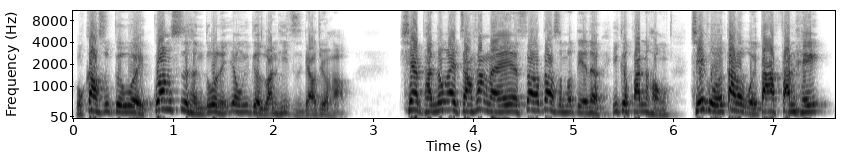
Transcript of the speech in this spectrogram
我告诉各位，光是很多人用一个软体指标就好。现在盘中哎涨上来，到到什么点了？一个翻红，结果到了尾巴翻黑，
